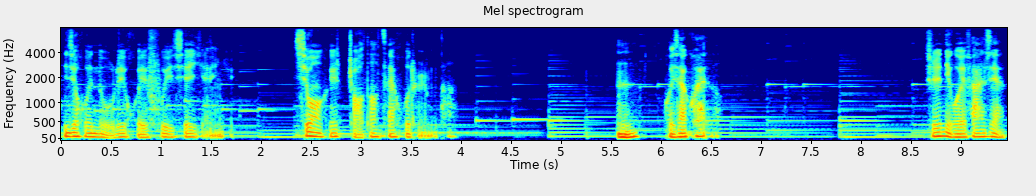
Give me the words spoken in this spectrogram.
你就会努力回复一些言语，希望可以找到在乎的人吧。嗯，回家快乐。其实你会发现，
